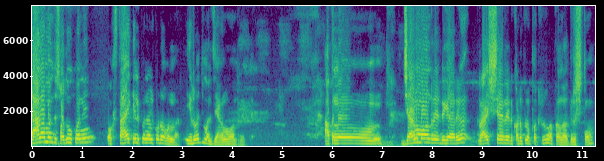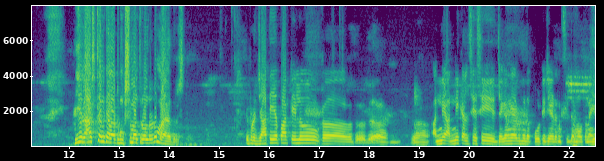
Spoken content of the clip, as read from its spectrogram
చాలామంది చదువుకొని ఒక స్థాయికి వెళ్ళిపోయిన వాళ్ళు కూడా ఉన్నారు. ఈ రోజు మళ్ళీ జగన్మోహన్ రెడ్డి. అతను జగన్మోహన్ రెడ్డి గారు రాజశేఖర రెడ్డి కడుపులో పుట్టడం అతని అదృష్టం. ఈ రాష్ట్రానికి అలాంటి ముఖ్యమంత్రి ఉండడం మా అదృష్టం. ఇప్పుడు జాతీయ పార్టీలు అన్ని అన్ని కలిసేసి జగన్ గారి మీద పోటీ చేయడానికి సిద్ధమవుతున్నాయి?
